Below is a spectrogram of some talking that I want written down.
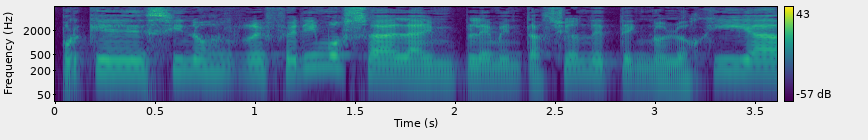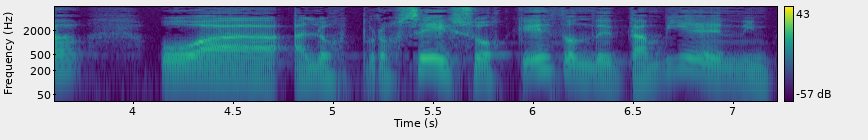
Porque si nos referimos a la implementación de tecnología o a, los procesos, que es donde también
